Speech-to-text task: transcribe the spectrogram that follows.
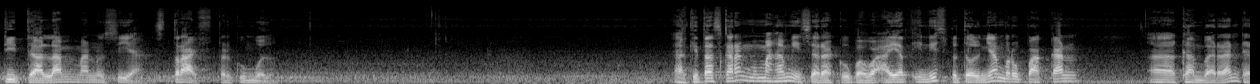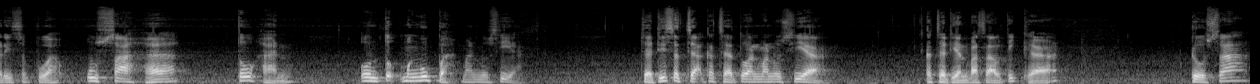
di dalam manusia, strive, bergumul. Nah, kita sekarang memahami saudaraku bahwa ayat ini sebetulnya merupakan uh, gambaran dari sebuah usaha Tuhan untuk mengubah manusia. Jadi sejak kejatuhan manusia, kejadian pasal 3, dosa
